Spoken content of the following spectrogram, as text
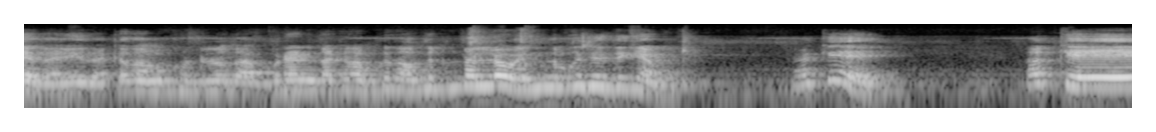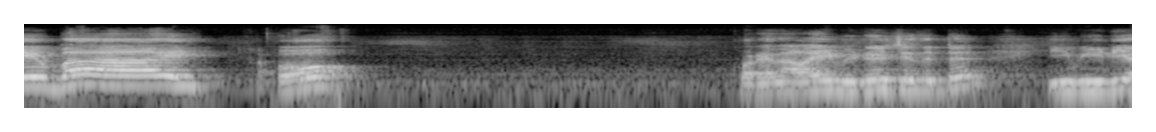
ഏതായാലും ഇതൊക്കെ നമുക്കുണ്ടല്ലോ തമ്പുരാൻ ഇതൊക്കെ നമുക്ക് തന്നിട്ടുണ്ടല്ലോ എന്ന് നമുക്ക് ചിന്തിക്കാൻ പറ്റും. ഓക്കെ. ഓക്കെ ബായ് അപ്പോൾ കുറേ നാളായി വീഡിയോ ചെയ്തിട്ട് ഈ വീഡിയോ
